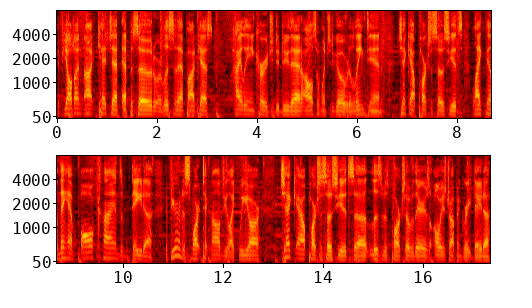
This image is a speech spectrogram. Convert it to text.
if y'all did not catch that episode or listen to that podcast, highly encourage you to do that. I also want you to go over to LinkedIn, check out Parks Associates, like them. They have all kinds of data. If you're into smart technology like we are, check out Parks Associates. Uh, Elizabeth Parks over there is always dropping great data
